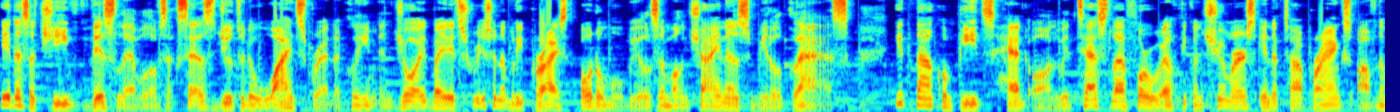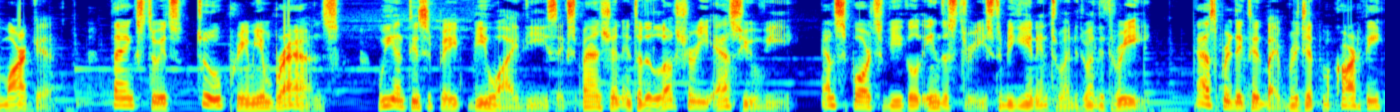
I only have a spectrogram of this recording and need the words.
It has achieved this level of success due to the widespread acclaim enjoyed by its reasonably priced automobiles among China's middle class. It now competes head-on with Tesla for wealthy consumers in the top ranks of the market. Thanks to its two premium brands, we anticipate BYD's expansion into the luxury SUV and sports vehicle industries to begin in 2023, as predicted by Bridget McCarthy,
